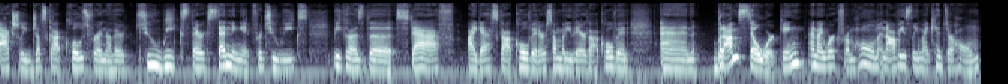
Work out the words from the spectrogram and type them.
actually just got closed for another two weeks. They're extending it for two weeks because the staff, I guess, got COVID or somebody there got COVID. And but I'm still working and I work from home, and obviously my kids are home.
